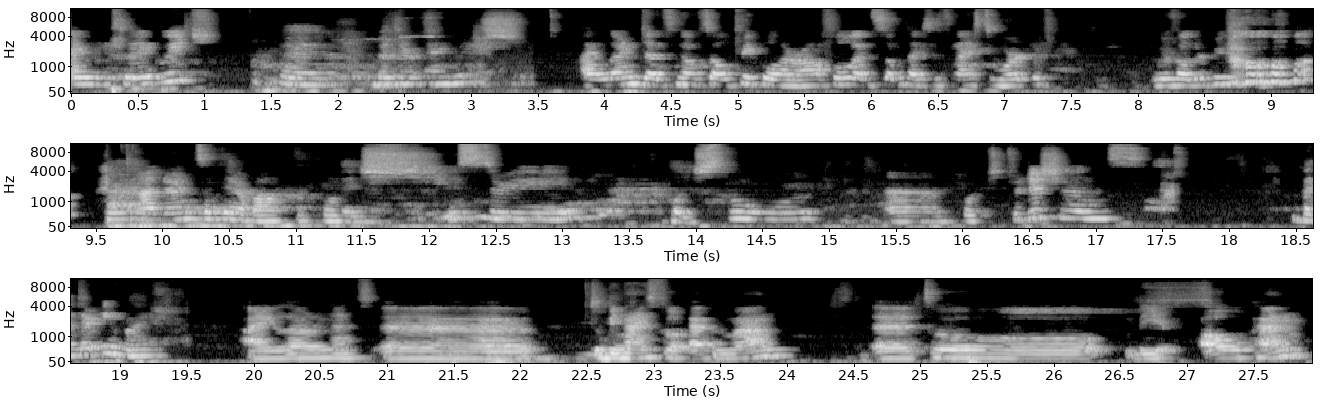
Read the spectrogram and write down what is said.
English language. Uh, better English. I learned that not all people are awful and sometimes it's nice to work with with other people. I learned something about the Polish history, Polish school, and Polish traditions. Better English. I learned uh, to be nice to everyone, uh, to be open,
